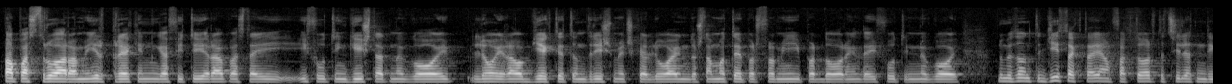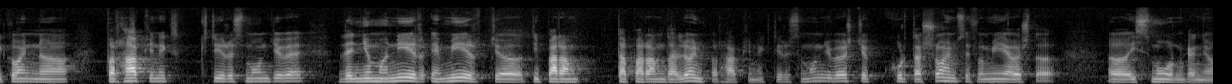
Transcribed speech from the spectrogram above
Papastruara mirë, prekin nga fytyra, pastaj i futin gishtat në gojë, lojëra, objekte të ndryshme çka luajnë, ndoshta më tepër fëmijë i përdorin dhe i futin në gojë. Domethënë të gjitha këta janë faktorë të cilët ndikojnë në përhapjen e këtyre sëmundjeve dhe një mënyrë e mirë që t'i ta parandalojmë përhapjen e këtyre sëmundjeve është që kur ta shohim se fëmija është i smur nga një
